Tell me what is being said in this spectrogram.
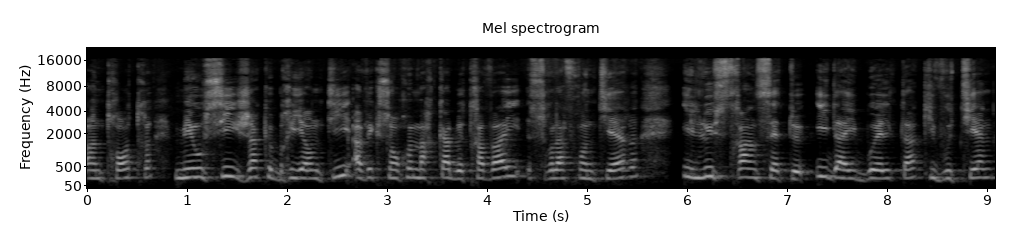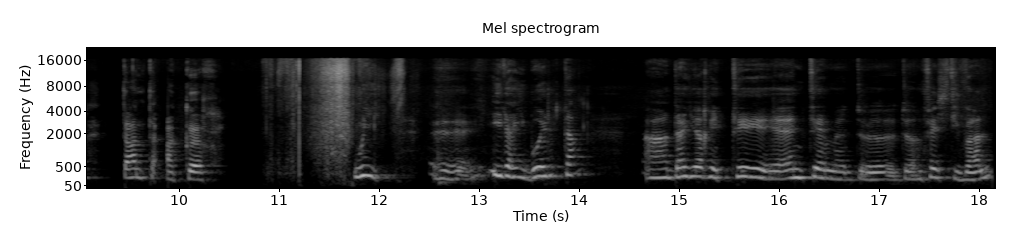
entre autres, mais aussi Jacques Brianti avec son remarquable travail sur la frontière, illustrant cette ida y vuelta qui vous tient tant à cœur. Oui, euh, ida y vuelta a d'ailleurs été un thème d'un festival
